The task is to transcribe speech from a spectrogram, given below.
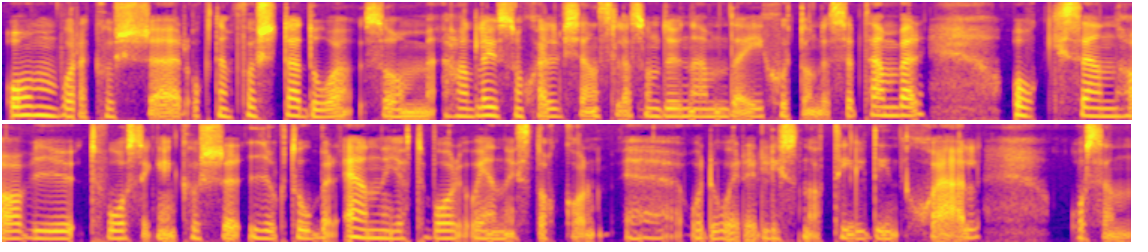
om våra kurser och den första då som handlar just om självkänsla som du nämnde i 17 september. Och sen har vi ju två stycken kurser i oktober, en i Göteborg och en i Stockholm. Eh, och då är det lyssna till din själ. Och sen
